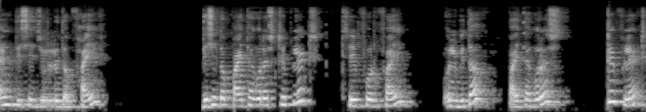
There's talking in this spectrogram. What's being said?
and this is only the 5 this is the pythagoras triplet. 3 4 5 will be the pythagoras triplet.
